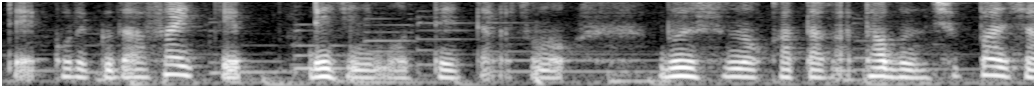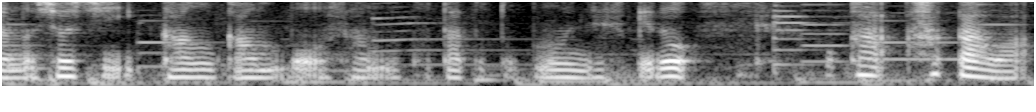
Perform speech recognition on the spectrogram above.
ってこれくださいってレジに持っていったらそのブースの方が多分出版社の書士官官房さんの方だと思うんですけど「他墓は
